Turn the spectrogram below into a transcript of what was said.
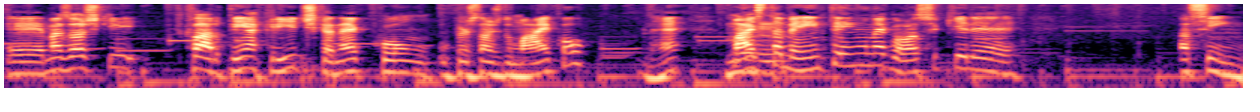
é, mas eu acho que, claro, tem a crítica, né, com o personagem do Michael, né, mas Uhum. também tem um negócio que ele é, assim,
